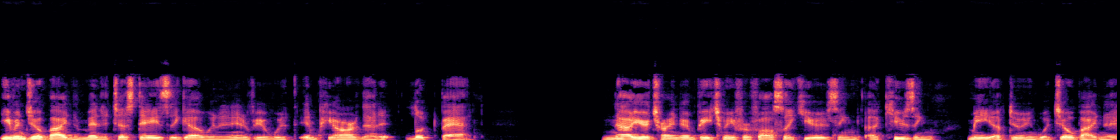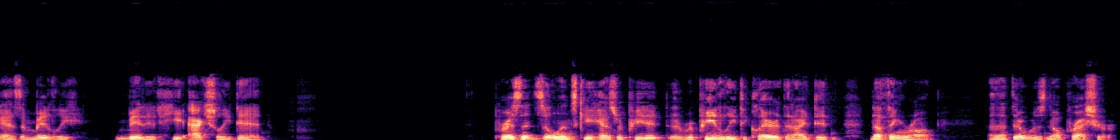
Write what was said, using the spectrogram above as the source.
Even Joe Biden admitted just days ago in an interview with NPR that it looked bad. Now you're trying to impeach me for falsely accusing accusing me of doing what Joe Biden has admittedly admitted he actually did. President Zelensky has repeated, repeatedly declared that I did nothing wrong and that there was no pressure.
